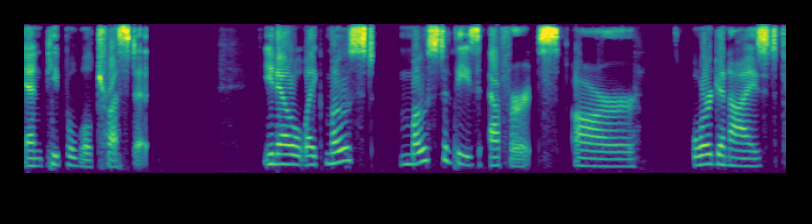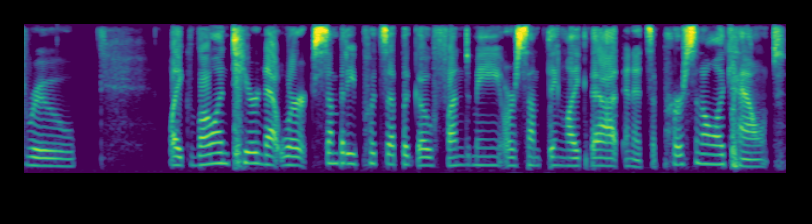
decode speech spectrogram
and people will trust it. You know, like most most of these efforts are organized through like volunteer networks. Somebody puts up a GoFundMe or something like that, and it's a personal account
